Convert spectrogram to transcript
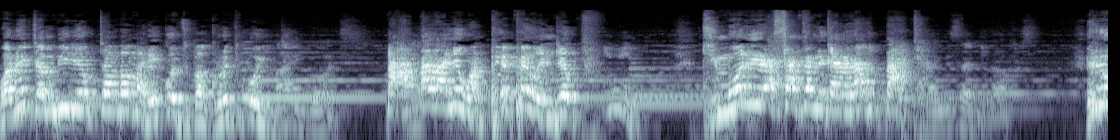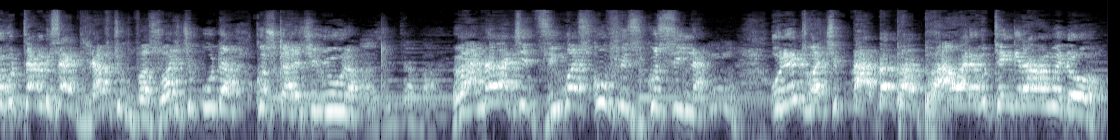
wanoita mbiri yekutamba marekodzi pagrowth point. Baba vane hwapepe hwendebvu Mm. dhimoni rasatani kana rakubata. Rinokutambisa draft. Kubva zuva richibuda kusvika richinyura. Vana vachidzingwa school fees kusina. Mm. unoitwa chibaba pabhawa rekutengera vamwe doro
